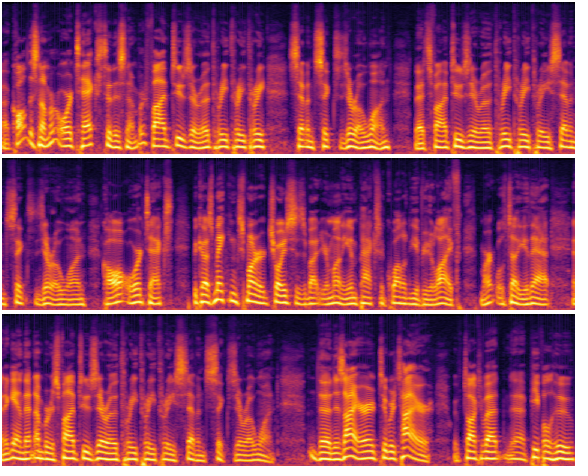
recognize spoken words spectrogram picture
uh, call this number or text to this number 520-333-7601. That's 520-333-7601. Call or text because making smarter choices about your money impacts the quality of your life. Mark will tell you that. And again, that number number is 520 333 7601. The desire to retire. We've talked about uh, people who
